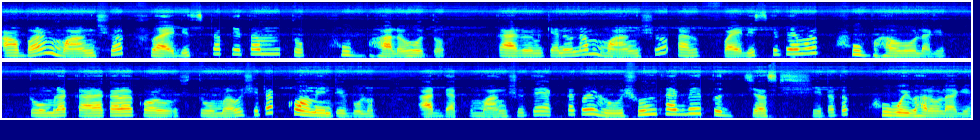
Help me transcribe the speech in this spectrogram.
আবার মাংস ফ্রাইড রাইসটা পেতাম তো খুব ভালো হতো। কারণ কেননা মাংস আর ফ্রাইড রাইস খেতে আমার খুব ভালো লাগে। তোমরা কারা কারা করো তোমরাও সেটা কমেন্টে বলো। আর দেখো মাংসতে একটা করে রসুন থাকবে তো জাস্ট সেটা তো খুবই ভালো লাগে।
